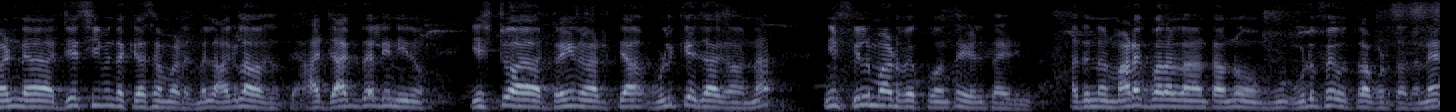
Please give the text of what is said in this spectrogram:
ಮಣ್ಣು ಜೆ ಸಿ ಬಿಂದ ಕೆಲಸ ಮಾಡಿದ್ಮೇಲೆ ಅಗಲವಾಗುತ್ತೆ. ಆ ಜಾಗದಲ್ಲಿ ನೀನು ಎಷ್ಟು ಡ್ರೈನ್ ಆಡ್ತೀಯಾ ಉಳಿಕೆ ಜಾಗವನ್ನು ನೀವು ಫಿಲ್ ಮಾಡಬೇಕು ಅಂತ ಹೇಳ್ತಾ ಇದ್ದೀನಿ. ಅದನ್ನು ನಾನು ಮಾಡೋಕ್ಕೆ ಬರಲ್ಲ ಅಂತ ಅವನು ಉಡುಪೆ ಉತ್ತರ ಕೊಡ್ತಾ ಇದ್ದಾನೆ.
